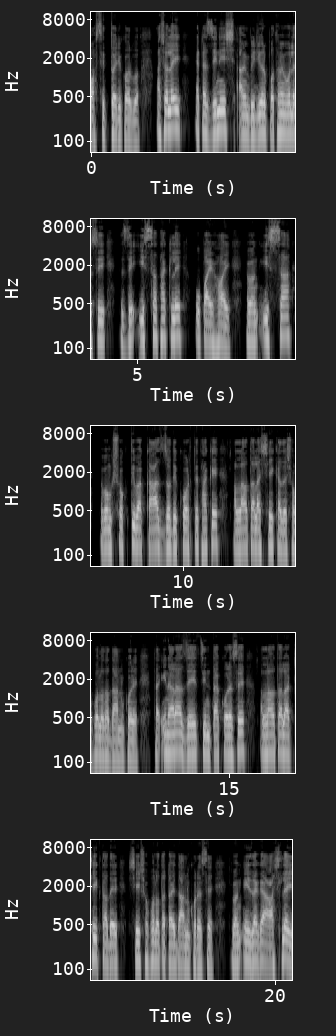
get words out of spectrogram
মসজিদ তৈরি করব। আসলেই একটা জিনিস আমি ভিডিওর প্রথমে বলেছি যে ইচ্ছা থাকলে উপায় হয় এবং ইচ্ছা এবং শক্তি বা কাজ যদি করতে থাকে, আল্লাহ তালা সেই কাজে সফলতা দান করে। তা ইনারা যে চিন্তা করেছে, আল্লাহ তালা ঠিক তাদের সেই সফলতাটাই দান করেছে। এবং এই জায়গায় আসলেই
